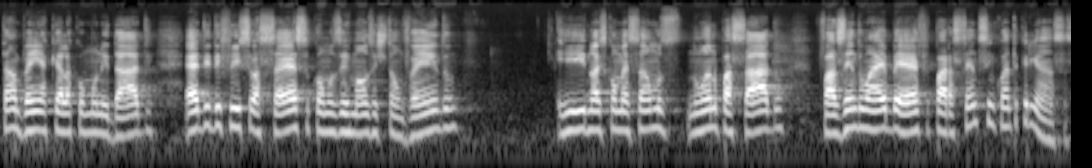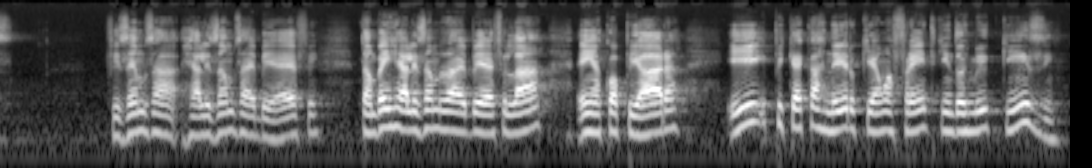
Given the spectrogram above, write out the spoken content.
também aquela comunidade. É de difícil acesso, como os irmãos estão vendo. E nós começamos no ano passado fazendo uma EBF para 150 crianças. Fizemos a, realizamos a EBF, também realizamos a EBF lá em Acopiara e Piqué Carneiro, que é uma frente que em 2015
